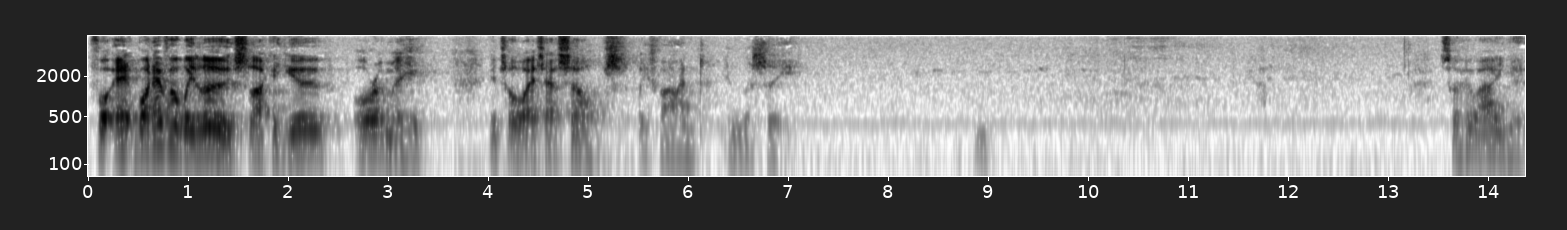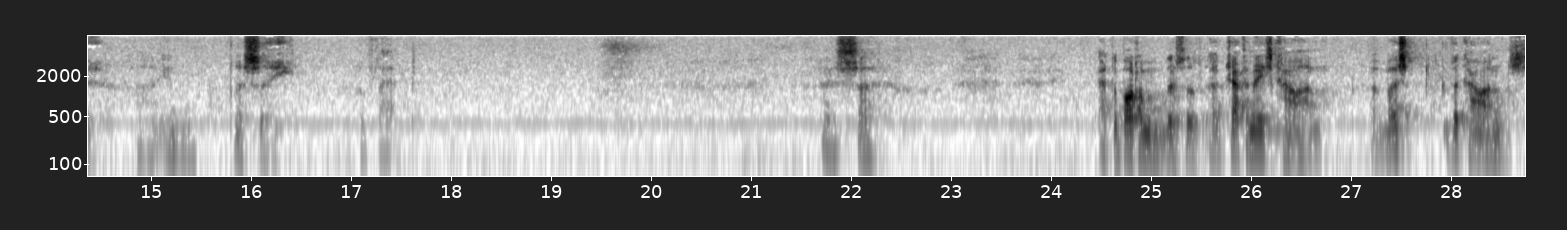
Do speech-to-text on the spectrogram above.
For whatever we lose, like a you or a me, it's always ourselves we find in the sea. So, who are you uh, in the sea of that? Uh, at the bottom, there's a, a Japanese koan. Uh, most of the koans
